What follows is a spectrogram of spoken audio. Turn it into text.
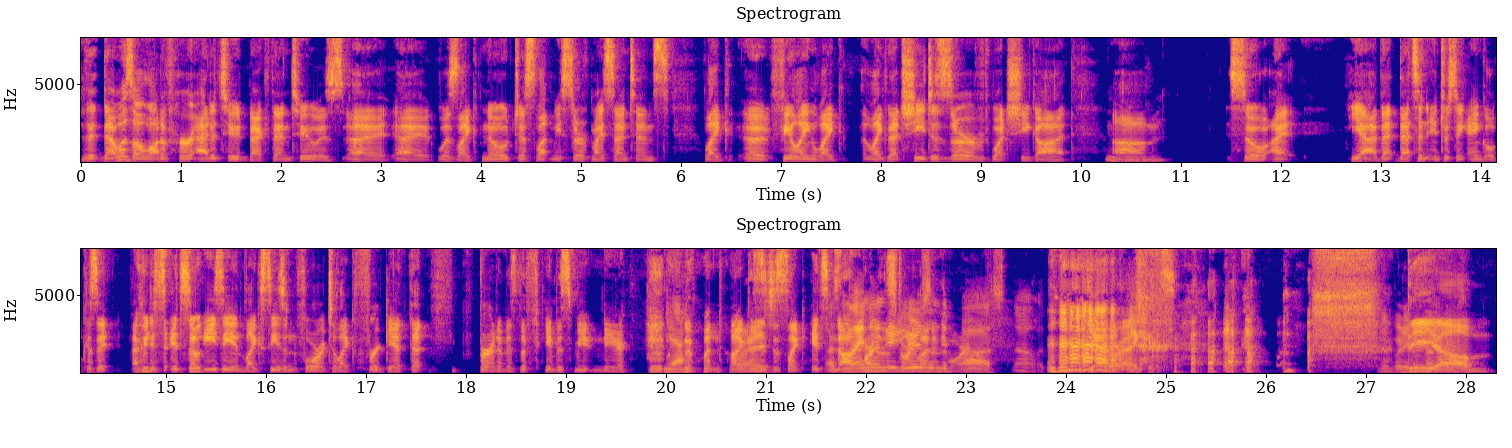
that was a lot of her attitude back then too. Is uh, uh, was like, no, just let me serve my sentence. like uh, feeling like like that she deserved what she got. Mhm. Um, so I, yeah, that that's an interesting angle because it. I mean, it's it's so easy in like season four to like forget that Burnham is the famous mutineer. Yeah. because Right. it's just like it's That's not part of the storyline in the anymore. No, it's Yeah, right. like it's Nobody the remembers. um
